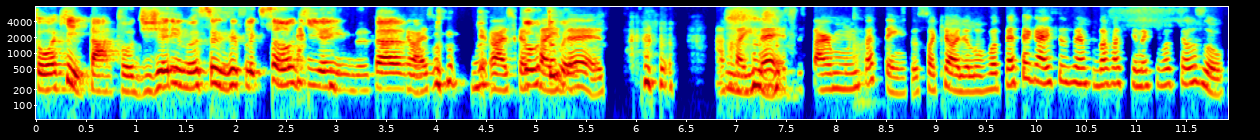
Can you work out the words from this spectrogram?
Tô aqui, tá? Tô digerindo essa reflexão aqui ainda, tá? Eu acho, eu acho que a saída é essa. A saída é essa, estar muito atenta. Só que, olha, eu vou até pegar esse exemplo da vacina que você usou.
